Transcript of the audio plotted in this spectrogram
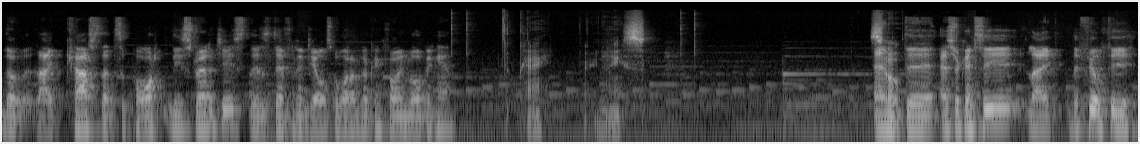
the like cards that support these strategies. This is definitely also what I'm looking for in my opening hand. Okay, very nice. And so, uh, as you can see, like the filthy,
